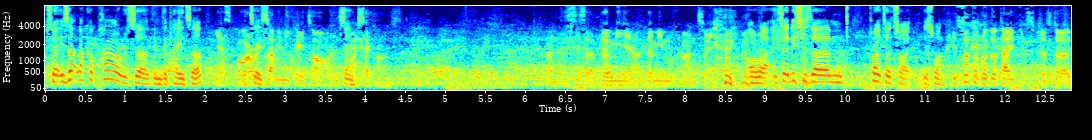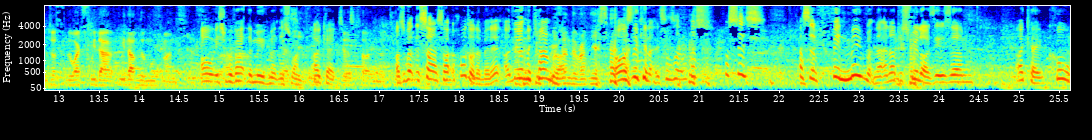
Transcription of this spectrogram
So is that like a power reserve indicator? Yes, power reserve indicator and smart seconds. And this is a dummy uh, dummy movement. So yeah. All right, and so this is um prototype. This one. it's not a prototype. It's just uh, just the watch without without the movement. Yes. Oh, it's without the movement. This Yes, one. it- it- Okay. Just uh, you know, I was about to say, I was like, hold on a minute. Are they on the camera? the brand, yes. I was looking at this. I was like, what's, what's this? That's a thin movement, that, and I just realised it was. Um, okay, cool.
